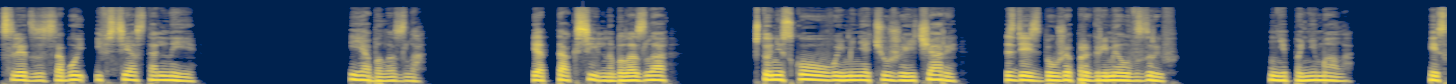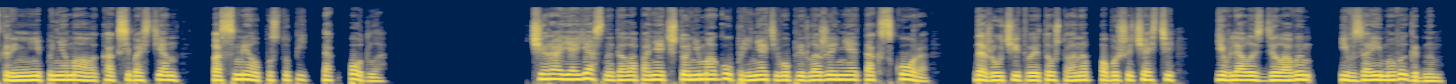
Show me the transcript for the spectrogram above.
вслед за собой и все остальные. я была зла. Я так сильно была зла, что не сковывая меня чужие чары, здесь бы уже прогремел взрыв. Не понимала. Искренне не понимала, как Себастьян посмел поступить так подло. Вчера я ясно дала понять, что не могу принять его предложение так скоро, даже учитывая то, что она по большей части являлась деловым и взаимовыгодным.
